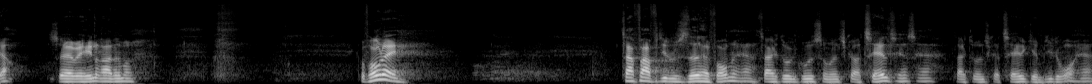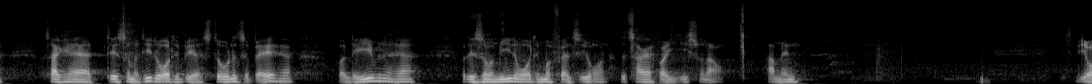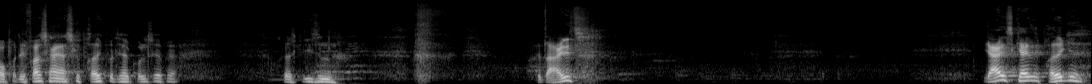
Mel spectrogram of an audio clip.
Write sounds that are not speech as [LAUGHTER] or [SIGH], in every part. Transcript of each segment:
Ja, så jeg vil henrette mig. God formiddag. Tak far, fordi du er til stede her i formiddag her. Tak, at du er en Gud, som ønsker at tale til os her. Tak, at du ønsker at tale gennem dit ord her. Tak, at det, som er dit ord, det bliver stående tilbage her og levende her. Og det, som er mine ord, det må falde til jorden. Det takker jeg for i Jesu navn. Amen. Vi over på det er første gang, jeg skal prædike på det her gulvtæppe her. Så jeg skal lige sådan... [LAUGHS] Det er dejligt. Jeg skal prædike,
